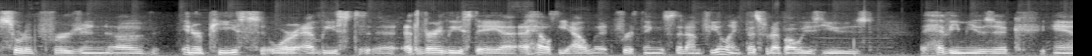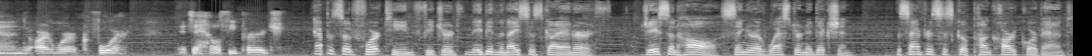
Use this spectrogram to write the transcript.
sort of version of inner peace, or at least, uh, at the very least, a, a healthy outlet for things that I'm feeling. That's what I've always used heavy music and artwork for. It's a healthy purge. Episode 14 featured maybe the nicest guy on earth, Jason Hall, singer of Western Addiction, the San Francisco punk hardcore band.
